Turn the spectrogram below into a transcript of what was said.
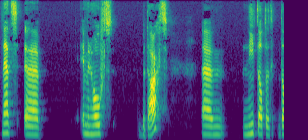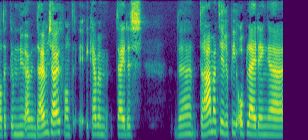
net uh, in mijn hoofd bedacht. Um, niet dat, het, dat ik hem nu uit mijn duim zuig, want ik heb hem tijdens de dramatherapieopleiding uh,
